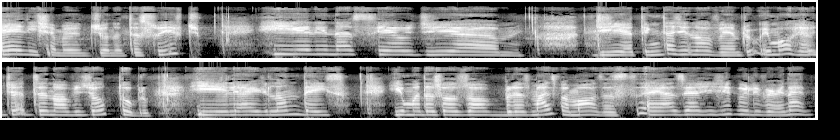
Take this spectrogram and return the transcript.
Ele chama Jonathan Swift e ele nasceu dia, dia 30 de novembro e morreu dia 19 de outubro. E ele é irlandês. E uma das suas obras mais famosas é As Viagens de Gulliver, né?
